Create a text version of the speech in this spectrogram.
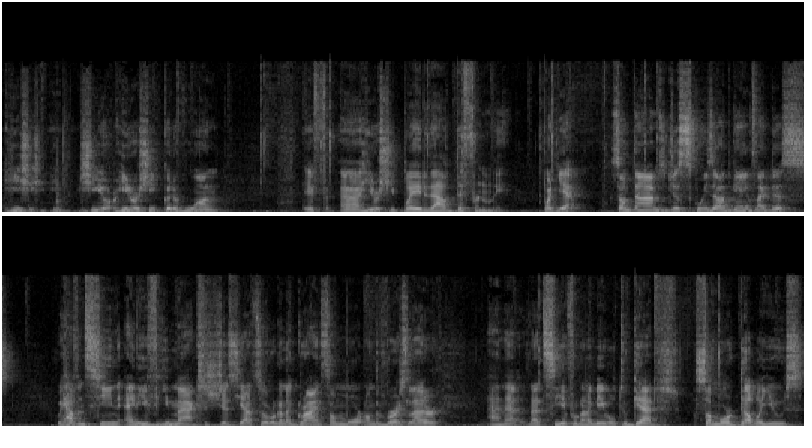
he, she, she or he or she could have won if uh, he or she played it out differently. But yeah, sometimes you just squeeze out games like this. We haven't seen any VMAXs just yet, so we're gonna grind some more on the verse ladder, and uh, let's see if we're gonna be able to get some more W's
